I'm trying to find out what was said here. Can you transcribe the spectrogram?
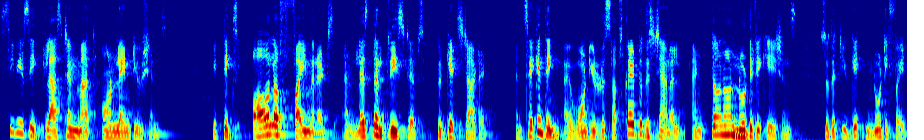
CBSE Class 10 Math online tuitions. It takes all of 5 minutes and less than 3 steps to get started. And second thing, I want you to subscribe to this channel and turn on notifications so that you get notified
